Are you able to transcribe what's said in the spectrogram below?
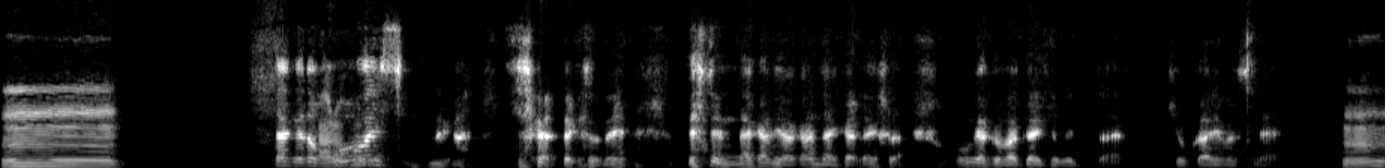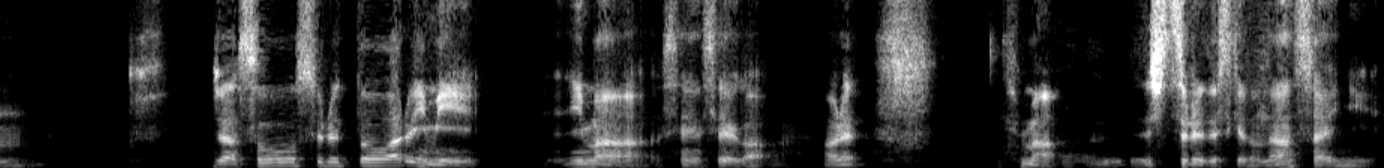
うーん。だけど、公演しなかしなかったけどね。全然中身わかんないから、だから、音楽ばっかり喋ってた記憶ありますね。うん。じゃあ、そうすると、ある意味、今、先生が、あれ？今、失礼ですけど、何歳に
